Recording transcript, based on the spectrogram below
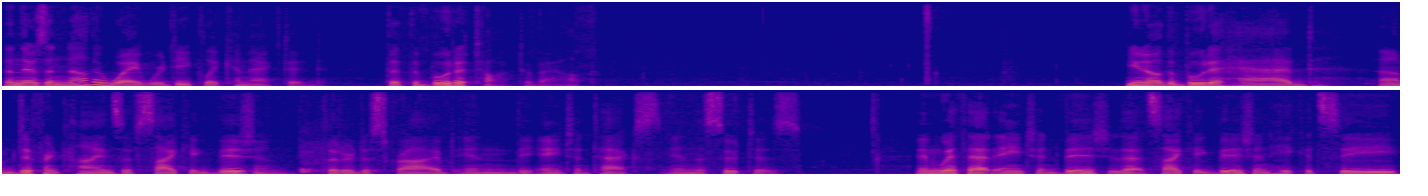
Then there's another way we're deeply connected that the Buddha talked about. You know, the Buddha had um, different kinds of psychic vision that are described in the ancient texts, in the suttas. And with that ancient vision, that psychic vision, he could see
